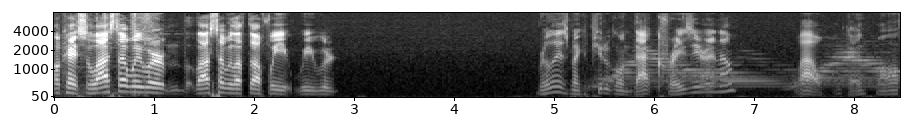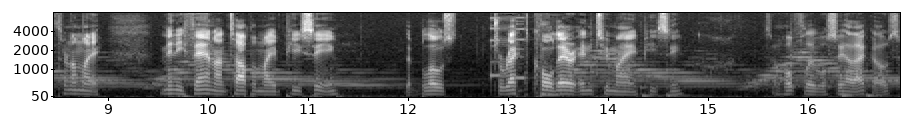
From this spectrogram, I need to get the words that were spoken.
Okay, so last time we were, last time we left off, we, we were, really? Is my computer going that crazy right now? Wow, okay. Well, I'll turn on my mini fan on top of my PC that blows direct cold air into my PC. So hopefully we'll see how that goes.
